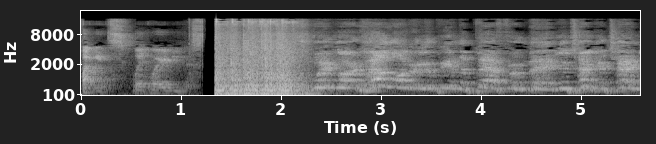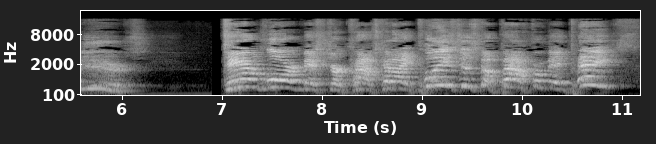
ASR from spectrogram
Fucking Squidward, you Squidward, how long are you being the bathroom man? You take your 10 years. Dear Lord, Mr. Krabs, can I please use the bathroom in peace?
